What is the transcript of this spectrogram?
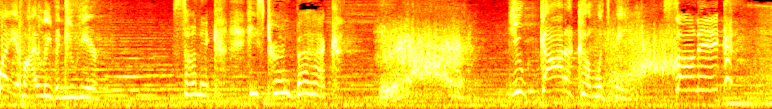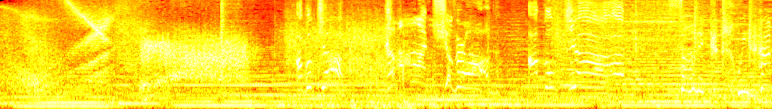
way am I leaving you here. Sonic, he's turned back. You gotta come with me. Sonic! Uncle Chuck! Come on, Sugar Hog! Uncle Chuck! Sonic, we have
